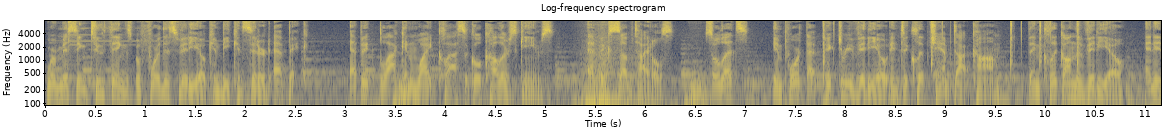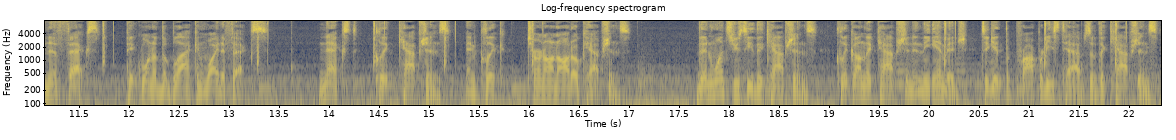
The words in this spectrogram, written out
We're missing two things before this video can be considered epic. Epic black and white classical color schemes, epic subtitles. So let's import that Pictory video into clipchamp.com, then click on the video and in Effects, pick one of the black and white effects. Next, click Captions and click Turn on Auto Captions. Then once you see the captions, click on the caption in the image to get the Properties tabs of the captions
